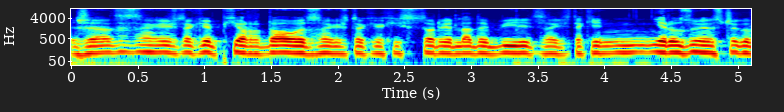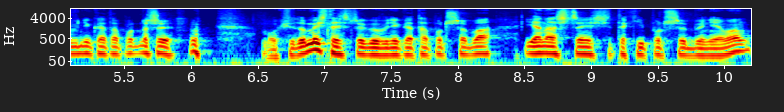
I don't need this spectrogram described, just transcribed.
że to są jakieś takie pierdoły, to są jakieś takie historie dla debili, to są jakieś takie, nie rozumiem z czego wynika ta potrzeba, znaczy, mogę się domyśleć z czego wynika ta potrzeba, ja na szczęście takiej potrzeby nie mam,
